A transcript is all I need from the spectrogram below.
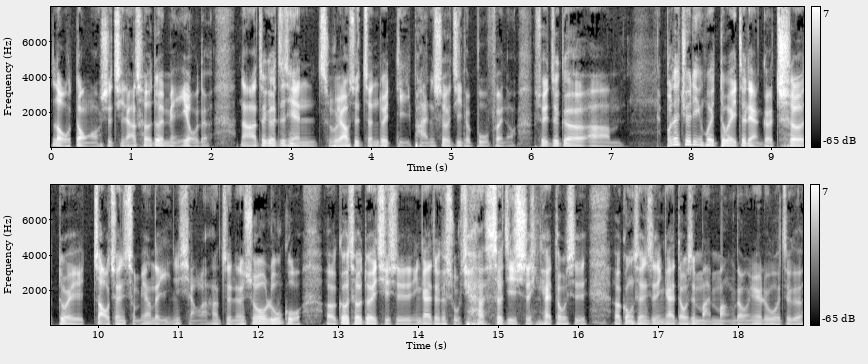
漏洞哦，是其他车队没有的。那这个之前主要是针对底盘设计的部分哦，所以这个嗯。不太确定会对这两个车队造成什么样的影响了。他只能说，如果呃各车队其实应该这个暑假设计师应该都是呃工程师应该都是蛮忙的哦，因为如果这个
